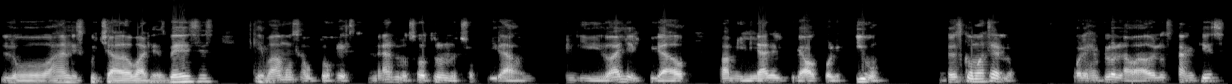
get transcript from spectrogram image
lo han escuchado varias veces, que vamos a autogestionar nosotros nuestro cuidado individual y el cuidado familiar, el cuidado colectivo. Entonces, ¿cómo hacerlo? Por ejemplo, lavado de los tanques,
